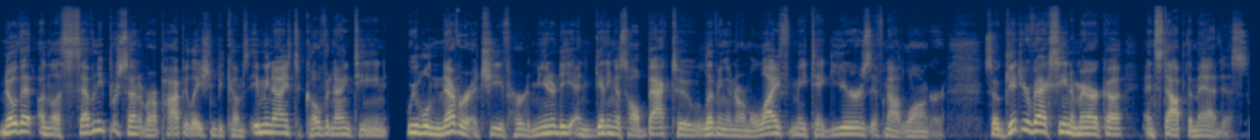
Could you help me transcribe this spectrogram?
know that unless 70% of our population becomes immunized to COVID 19, we will never achieve herd immunity, and getting us all back to living a normal life may take years, if not longer. So get your vaccine, America, and stop the madness.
